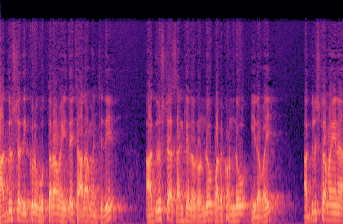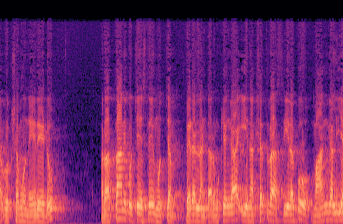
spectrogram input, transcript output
అదృష్ట దిక్కులు ఉత్తరం అయితే చాలా మంచిది. అదృష్ట సంఖ్యలు రెండు పదకొండు ఇరవై. అదృష్టమైన వృక్షము నేరేడు. రత్నానికి వచ్చేస్తే ముత్యం పెరళ్ళు అంటారు ముఖ్యంగా ఈ నక్షత్ర స్త్రీలకు మాంగళ్య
